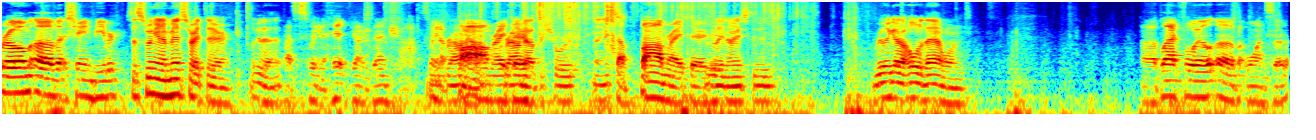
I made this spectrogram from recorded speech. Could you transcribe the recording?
Chrome of Shane Bieber. It's a swing and a miss right there. Look at that. That's a swing and a hit, Johnny Bench. Swinging a Ground bomb out, right ground there. out the short. Nice. It's a bomb right there, dude. Really nice, dude. Really got a hold of that one. Uh, black foil of Juan Soto.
